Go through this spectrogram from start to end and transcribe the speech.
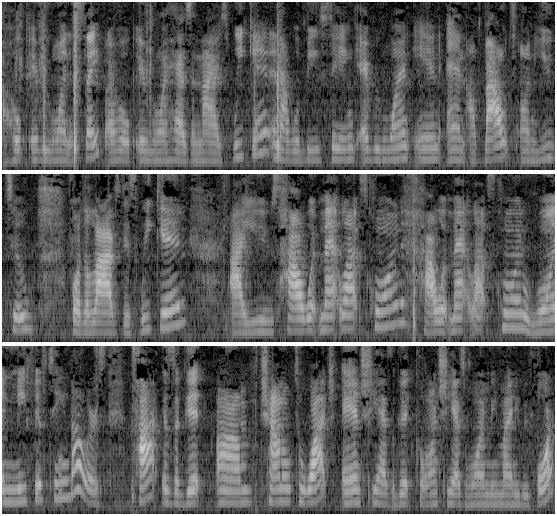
I hope everyone is safe. I hope everyone has a nice weekend. And I will be seeing everyone in and about on YouTube for the lives this weekend. I use Howard Matlock's coin. Howard Matlock's coin won me $15. Tot is a good um, channel to watch, and she has a good coin. She has won me money before.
